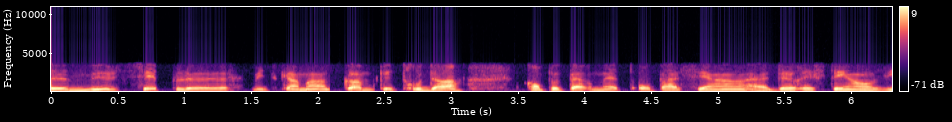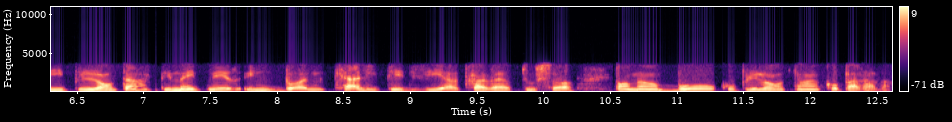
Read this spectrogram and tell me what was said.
de multiples médicaments comme Ketruda, qu'on peut permettre aux patients euh, de rester en vie plus longtemps, puis maintenir une bonne qualité de vie à travers tout ça pendant beaucoup plus longtemps qu'auparavant.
